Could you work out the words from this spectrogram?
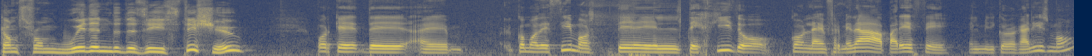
comes from within the diseased tissue. Porque, de, eh, como decimos, del tejido con la enfermedad aparece el microorganismo,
